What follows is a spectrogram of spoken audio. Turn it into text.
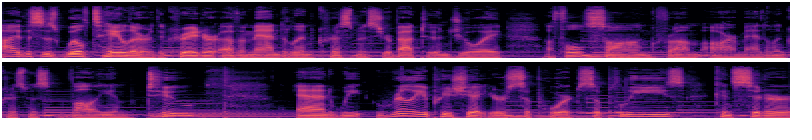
Hi, this is Will Taylor, the creator of A Mandolin Christmas. You're about to enjoy a full song from our Mandolin Christmas Volume 2, and we really appreciate your support. So please consider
